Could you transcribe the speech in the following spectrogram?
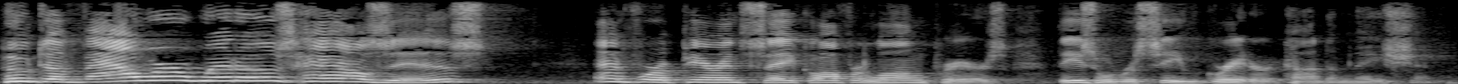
who devour widows' houses and for appearance sake offer long prayers. These will receive greater condemnation.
